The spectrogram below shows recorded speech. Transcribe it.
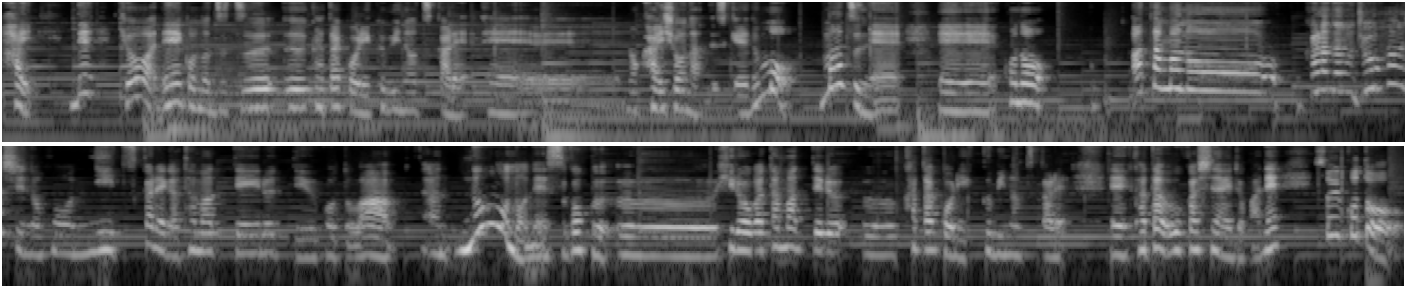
はい。で、今日はね、この頭痛、肩こり、首の疲れ、えーの解消なんですけれども、まずね、えーこの頭の体の上半身の方に疲れが溜まっているっていうことは、脳のね、すごく疲労が溜まってる肩こり、首の疲れ、えー肩を動かしないとかね、そういうこと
